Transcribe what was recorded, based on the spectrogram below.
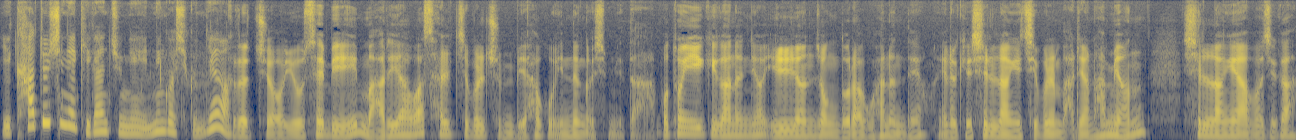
이 카두신의 기간 중에 있는 것이군요. 그렇죠. 요셉이 마리아와 살 집을 준비하고 있는 것입니다. 보통 이 기간은요, 1년 정도라고 하는데요. 이렇게 신랑이 집을 마련하면 신랑의 아버지가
